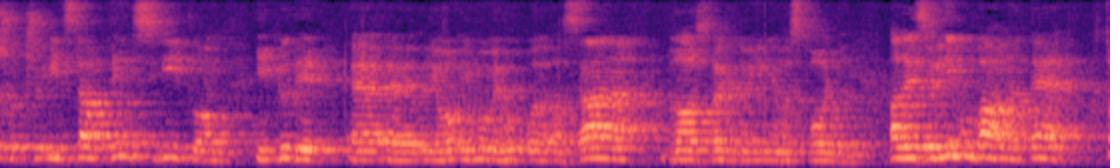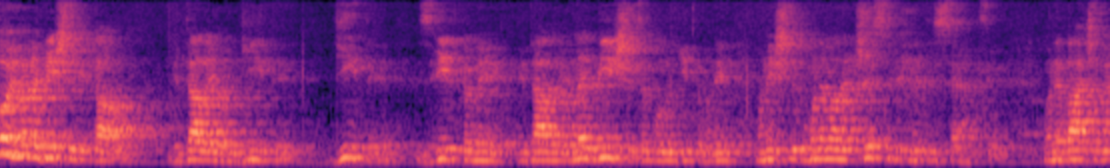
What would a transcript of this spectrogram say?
щоб, щоб він став тим світлом, і люди е, е, його, йому вигукували Осана, благословити до ім'я Господні. Але звернімо увагу на те, хто його найбільше вітав. Вітали його діти, діти з вітками вітали. Найбільше це були діти. Вони, вони, йшли, вони мали чисте відкрите серце. Вони бачили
